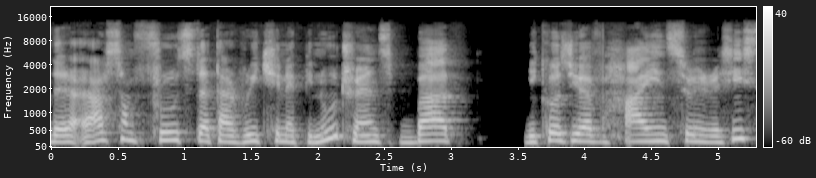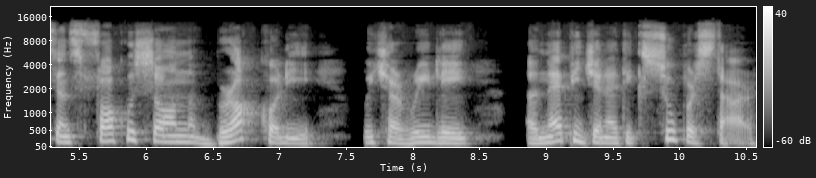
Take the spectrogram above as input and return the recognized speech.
there are some fruits that are rich in epinutrients, but because you have high insulin resistance, focus on broccoli, which are really an epigenetic superstar.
